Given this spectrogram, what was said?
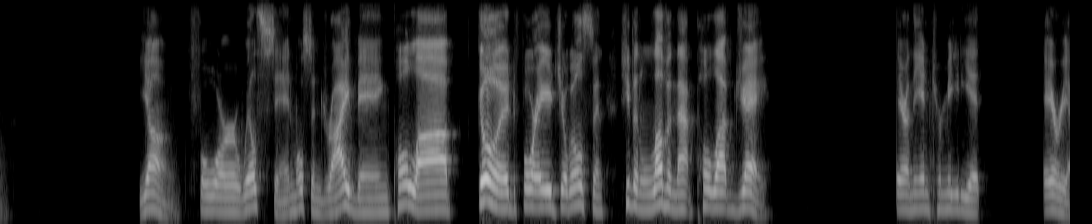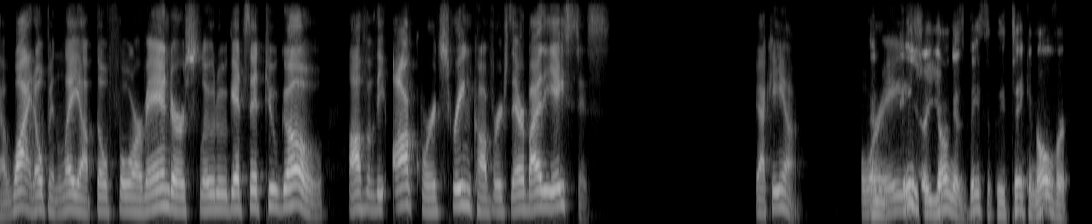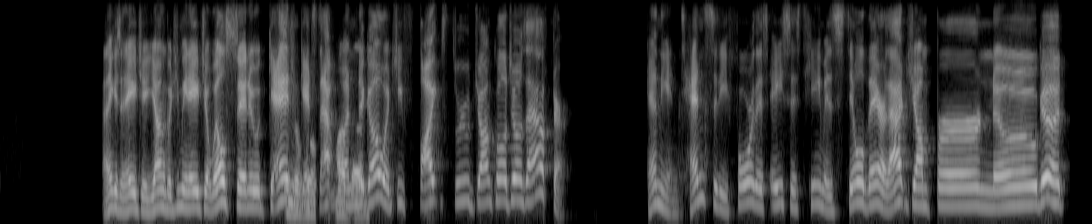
Young for Wilson. Wilson driving. Pull up. Good for A'ja Wilson. She's been loving that pull up J. There in the intermediate area. Wide open layup though for Vandersloot who gets it to go off of the awkward screen coverage there by the Aces. Jackie Young. For And Asia Young is basically taken over. I think it's an AJ Young, but you mean A'ja Wilson, who again gets that one to go, and she fights through Jonquel Jones after. And the intensity for this Aces team is still there. That jumper, no good.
